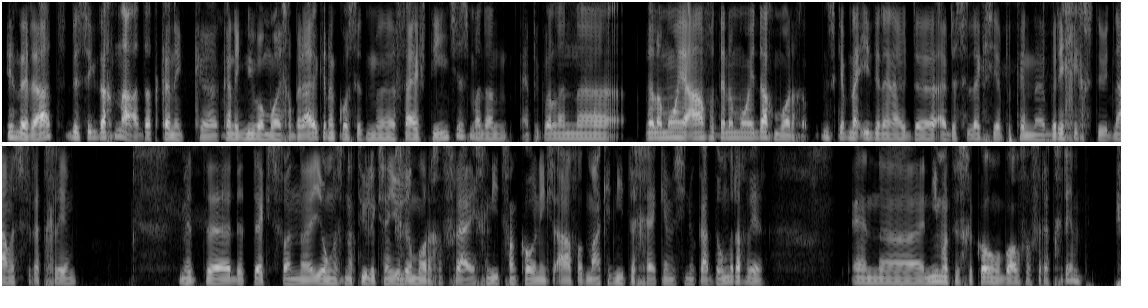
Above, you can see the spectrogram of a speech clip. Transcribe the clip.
Inderdaad. Dus ik dacht, nou, dat kan ik, eh, kan ik nu wel mooi gebruiken. Dan kost het me vijf tientjes, maar dan heb ik wel een, eh, wel een mooie avond en een mooie dag morgen. Dus ik heb naar iedereen uit de, uit de selectie heb ik een eh, berichtje gestuurd namens Fred Grim. Met eh, de tekst van, eh, jongens, natuurlijk zijn jullie morgen vrij. Geniet van Koningsavond, maak het niet te gek en we zien elkaar donderdag weer. En eh, niemand is gekomen behalve Fred Grim.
